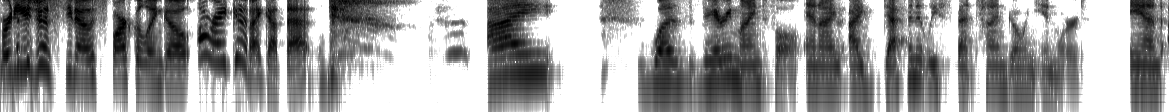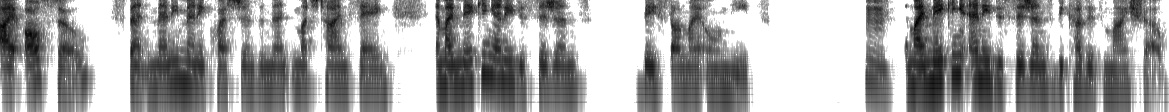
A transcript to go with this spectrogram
or do you just, you know, sparkle and go, all right, good, I got that? I was very mindful and I, I definitely spent time going inward. And I also spent many, many questions and much time saying, Am I making any decisions based on my own needs? Hmm. Am I making any decisions because it's my show?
